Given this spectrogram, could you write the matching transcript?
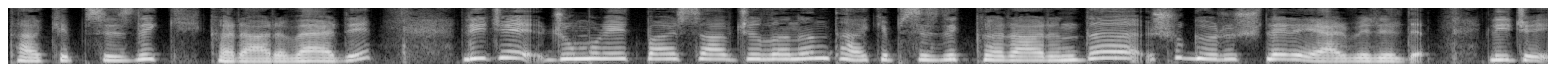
takipsizlik kararı verdi. Lice Cumhuriyet Başsavcılığı'nın takipsizlik kararında şu görüşlere yer verildi. Lice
